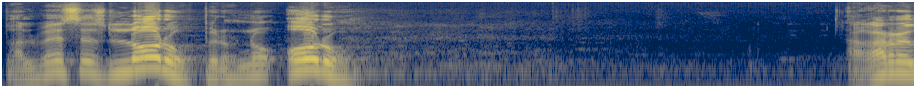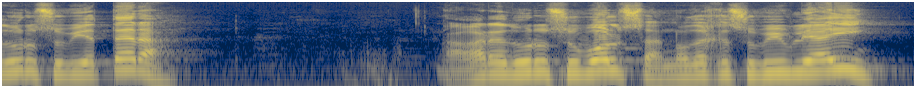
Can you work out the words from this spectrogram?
Tal vez es loro, pero no oro. Agarre duro su billetera. Agarre duro su bolsa, no deje su Biblia ahí.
